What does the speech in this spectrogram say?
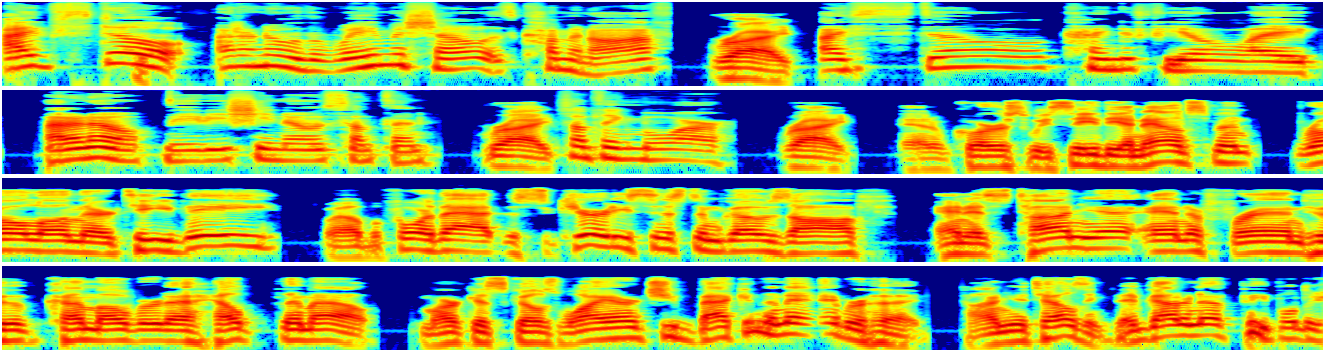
I'm still, I don't know, the way Michelle is coming off, Right, I still kind of feel like, I don't know, maybe she knows something, right. something more. Right. And of course, we see the announcement roll on their TV. Well, before that, the security system goes off and it's Tanya and a friend who have come over to help them out. Marcus goes, Why aren't you back in the neighborhood? Tanya tells him, They've got enough people to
